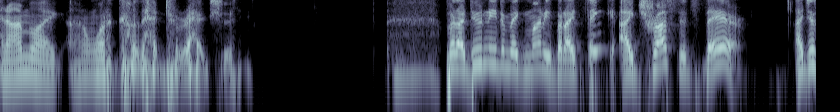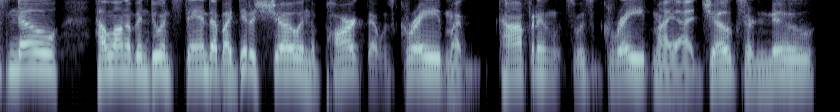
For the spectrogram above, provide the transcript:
And I'm like, I don't want to go that direction. but I do need to make money. But I think I trust it's there. I just know how long I've been doing stand up. I did a show in the park that was great. My confidence was great. My uh, jokes are new,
